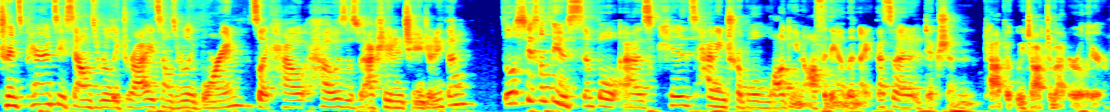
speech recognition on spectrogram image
Transparency sounds really dry. It sounds really boring. It's like, how, how is this actually going to change anything? So let's take something as simple as kids having trouble logging off at the end of the night. That's an addiction topic we talked about earlier.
